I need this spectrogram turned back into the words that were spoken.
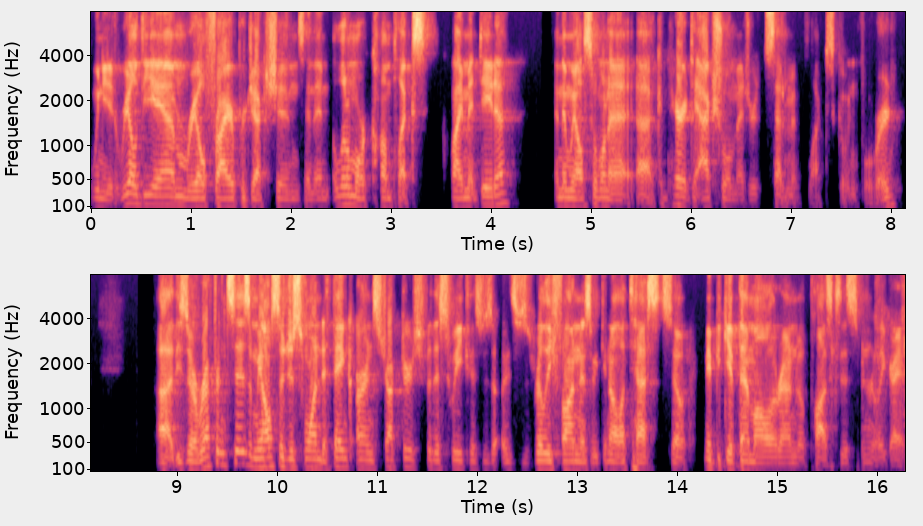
We need a real DEM, real fire projections, and then a little more complex climate data. And then we also want to uh, compare it to actual measured sediment flux going forward. Uh, these are references, and we also just wanted to thank our instructors for this week. This was, this was really fun, as we can all attest. So maybe give them all a round of applause because has been really great.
